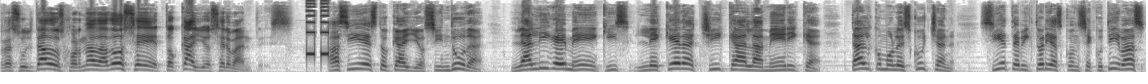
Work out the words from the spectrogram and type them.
Resultados jornada 12, Tocayo Cervantes. Así es, Tocayo, sin duda. La Liga MX le queda chica a la América, tal como lo escuchan, siete victorias consecutivas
